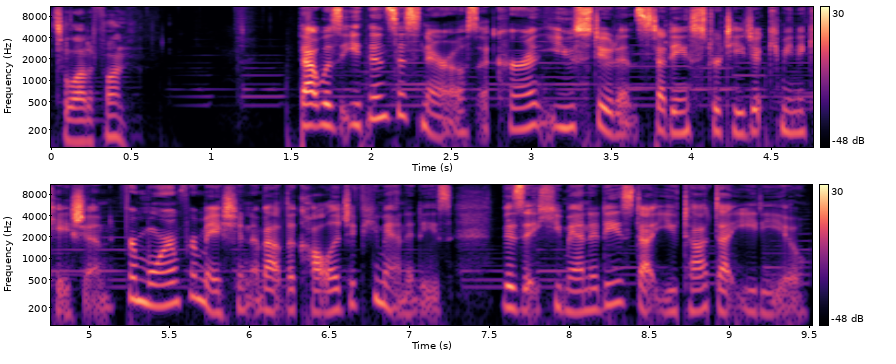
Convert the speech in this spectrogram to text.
it's a lot of fun. That was Ethan Cisneros, a current U student studying strategic communication. For more information about the College of Humanities, visit humanities.utah.edu.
